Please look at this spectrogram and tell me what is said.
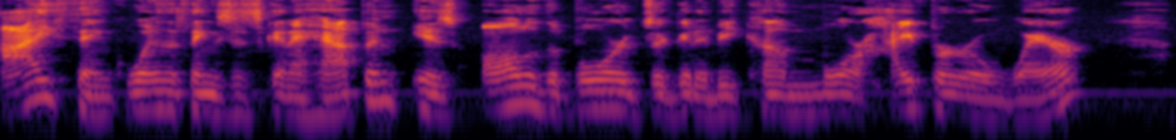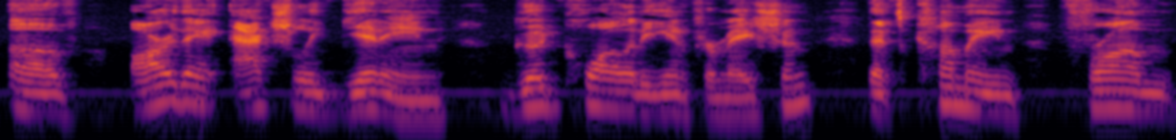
I think one of the things that's going to happen is all of the boards are going to become more hyper aware of are they actually getting good quality information that's coming from,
